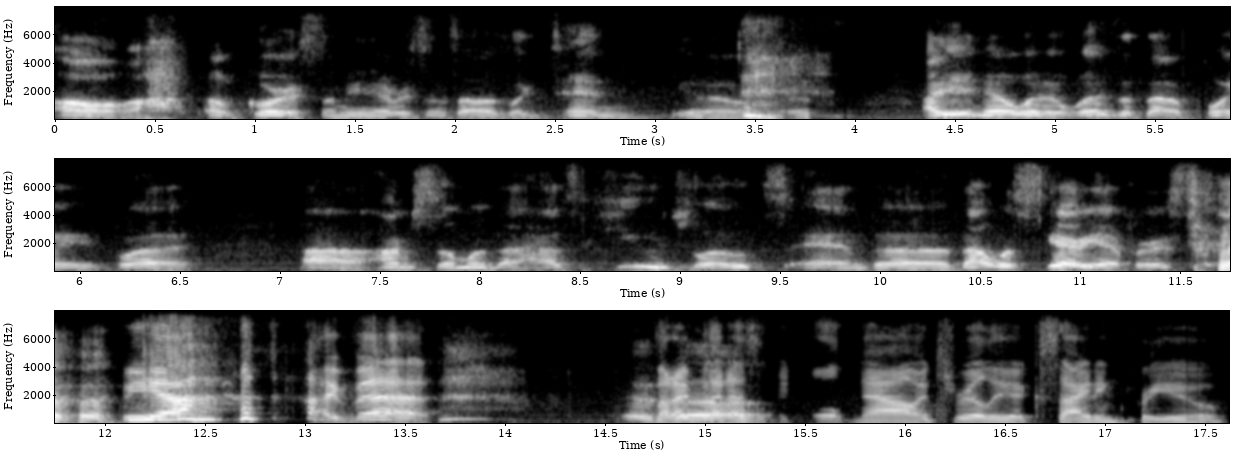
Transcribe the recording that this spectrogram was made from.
Oh, of course. I mean, ever since I was like 10, you know, I didn't know what it was at that point, but uh, I'm someone that has huge loads, and uh, that was scary at first. Yeah, I bet. And, But I bet as uh, an adult now, it's really exciting for you.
